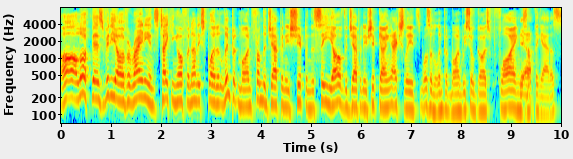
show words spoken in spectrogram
Oh, look, there's video of Iranians taking off an unexploded limpet mine from the Japanese ship, and the CEO of the Japanese ship going, actually, it wasn't a limpet mine. We saw guys flying Yeah. something at us.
